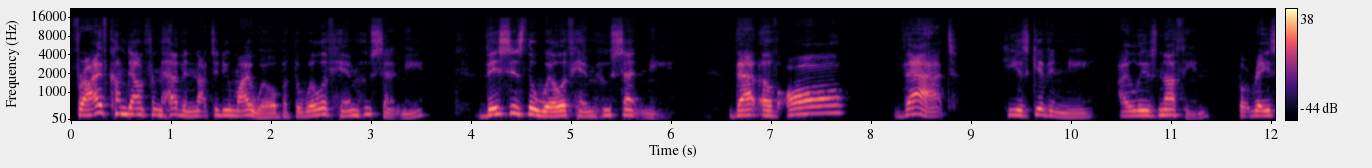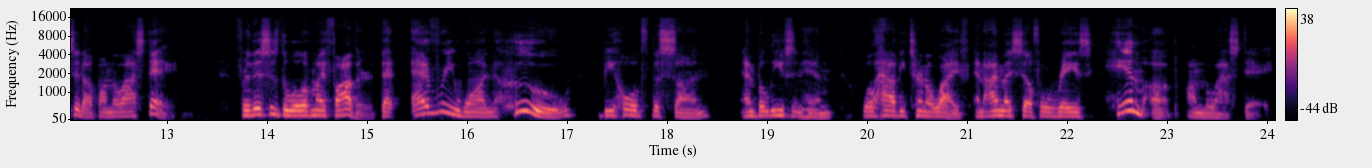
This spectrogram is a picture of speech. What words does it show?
For I have come down from heaven not to do my will, but the will of him who sent me. This is the will of him who sent me, that of all that he has given me, I lose nothing, but raise it up on the last day. For this is the will of my Father, that everyone who beholds the Son and believes in him will have eternal life, and I myself will raise him up on the last day.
